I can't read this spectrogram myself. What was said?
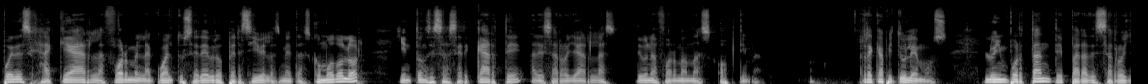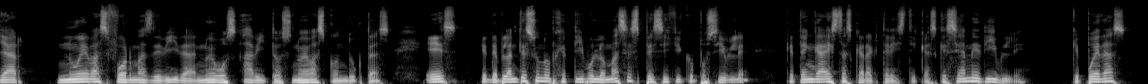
Puedes hackear la forma en la cual tu cerebro percibe las metas como dolor y entonces acercarte a desarrollarlas de una forma más óptima. Recapitulemos. Lo importante para desarrollar nuevas formas de vida, nuevos hábitos, nuevas conductas, es que te plantees un objetivo lo más específico posible que tenga estas características, que sea medible, que puedas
